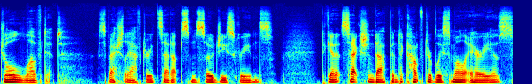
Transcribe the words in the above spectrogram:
Joel loved it especially after he'd set up some Shoji screens to get it sectioned up into comfortably small areas.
